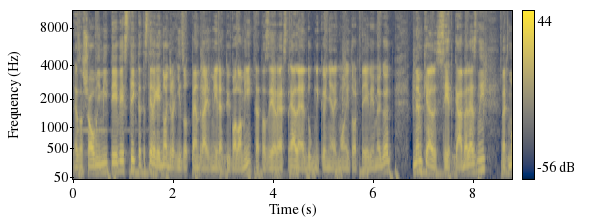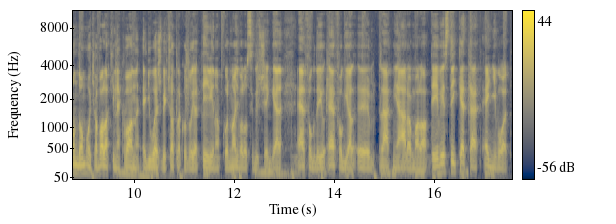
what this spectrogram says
ez a Xiaomi Mi TV Stick, tehát ez tényleg egy nagyra hízott pendrive méretű valami, tehát azért ezt el lehet dugni könnyen egy monitor TV mögött. Nem kell szétkábelezni, mert mondom, hogy ha valakinek van egy USB csatlakozója a tévén, akkor nagy valószínűséggel el fogja, el fogja ö, látni árammal a TV sticket, tehát ennyi volt.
